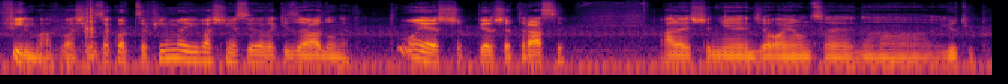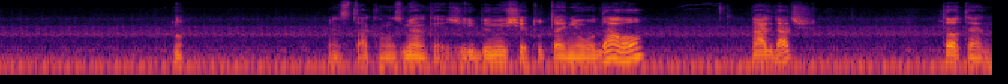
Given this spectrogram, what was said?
w filmach właśnie, w zakładce filmy i właśnie jest jeden taki załadunek. To moje jeszcze pierwsze trasy, ale jeszcze nie działające na YouTube. No. Więc taką zmiankę, jeżeli by mi się tutaj nie udało nagrać, to ten,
